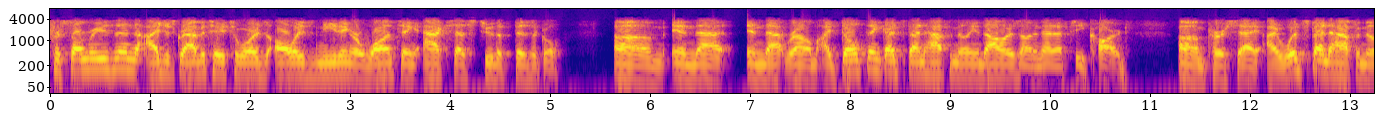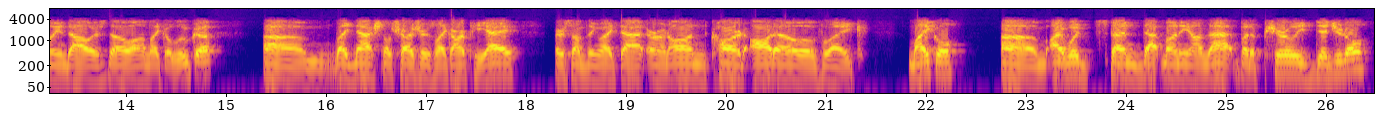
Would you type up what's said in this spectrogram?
for some reason, I just gravitate towards always needing or wanting access to the physical um, in that in that realm. I don't think I'd spend half a million dollars on an NFT card um, per se. I would spend a half a million dollars though on like a Luka um, like National Treasures, like RPA or something like that, or an on-card auto of like Michael. Um, I would spend that money on that, but a purely digital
